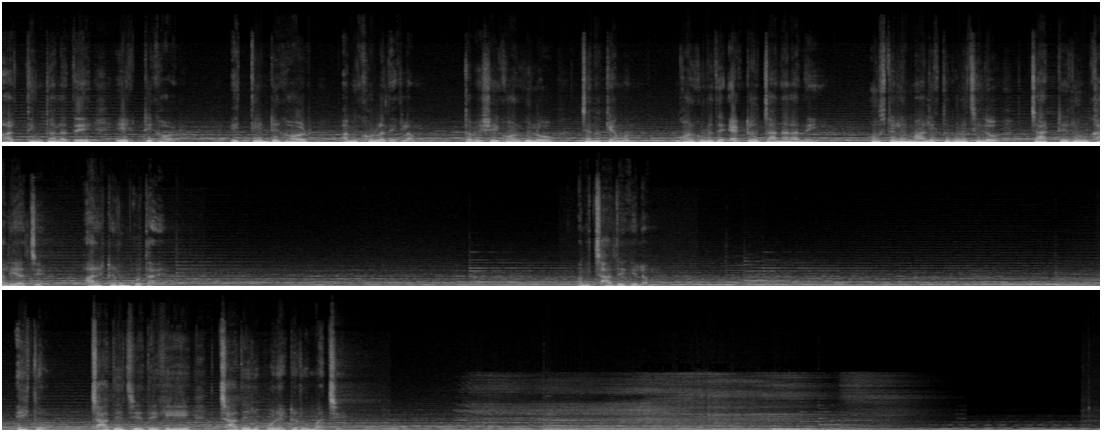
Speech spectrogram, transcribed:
আর তিনতলাতে একটি ঘর। এই তিনটে ঘর আমি খোলা দেখলাম। তবে সেই ঘরগুলো যেন কেমন। ঘরগুলোতে একটাও জানালা নেই। হোস্টেলের মালিক তো বলেছিল, চারটে রুম খালি আছে। আরেকটা রুম কোথায়? ছাদে গেলাম। এই তো, ছাদে যে দেখি ছাদের উপর একটা রুম আছে।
